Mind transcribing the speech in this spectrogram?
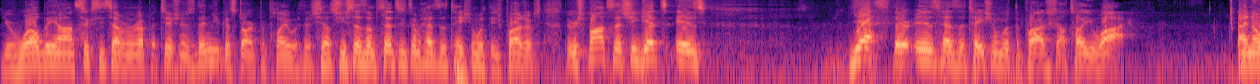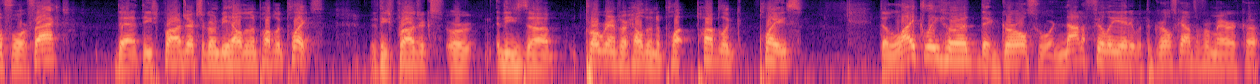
you're well beyond 67 repetitions, then you can start to play with it. She, says, I'm sensing some hesitation with these projects. The response that she gets is, yes, there is hesitation with the projects. I'll tell you why. I know for a fact that these projects are going to be held in a public place. If these projects or these uh, programs are held in a pl- public place, the likelihood that girls who are not affiliated with the Girl Scouts of America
